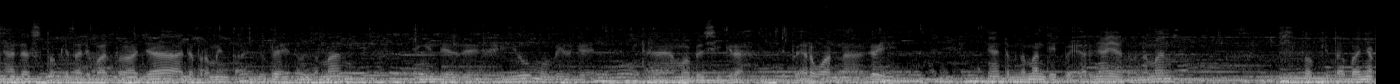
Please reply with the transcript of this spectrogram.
Ini ada stok kita di Batu aja Ada permintaan juga ya teman-teman. Ingin di review mobil eh, mobil Sigra tipe R warna grey. Ya teman-teman tipe R nya ya teman-teman stok kita banyak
